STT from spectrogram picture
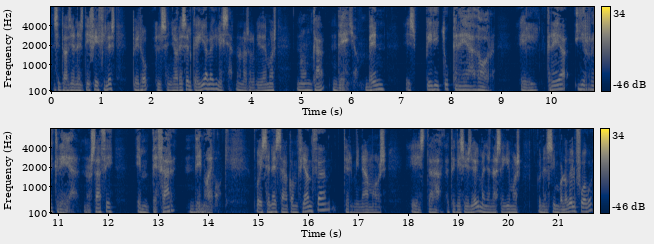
en situaciones difíciles, pero el Señor es el que guía a la Iglesia. No nos olvidemos nunca de ello. Ven, Espíritu Creador. Él crea y recrea. Nos hace empezar de nuevo. Pues en esa confianza terminamos esta catequesis de hoy. Mañana seguimos con el símbolo del fuego.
